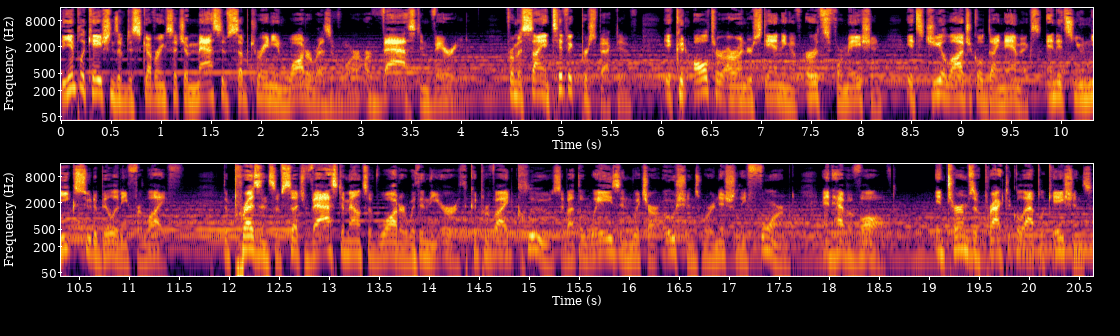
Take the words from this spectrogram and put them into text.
The implications of discovering such a massive subterranean water reservoir are vast and varied. From a scientific perspective, it could alter our understanding of Earth's formation, its geological dynamics, and its unique suitability for life. The presence of such vast amounts of water within the Earth could provide clues about the ways in which our oceans were initially formed and have evolved. In terms of practical applications,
